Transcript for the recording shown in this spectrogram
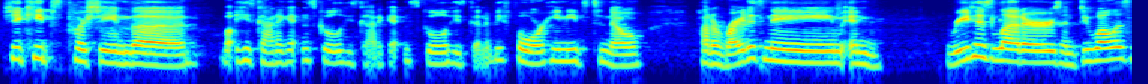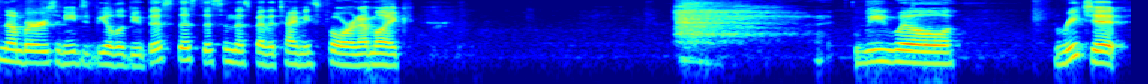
she keeps pushing the well, he's got to get in school. He's got to get in school. He's going to be four. He needs to know how to write his name and read his letters and do all his numbers and need to be able to do this, this, this, and this by the time he's four. And I'm like, we will reach it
